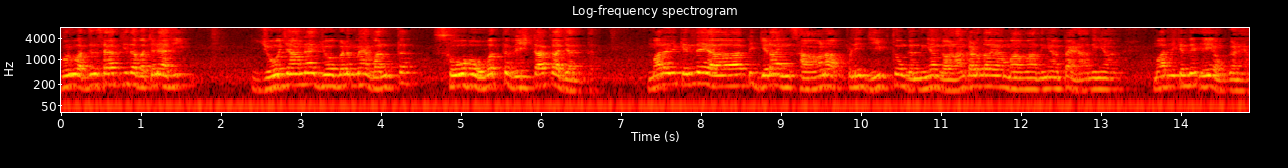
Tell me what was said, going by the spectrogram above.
ਗੁਰੂ ਅਰਜਨ ਸਾਹਿਬ ਜੀ ਦਾ ਬਚਨ ਹੈ ਜੀ ਜੋ ਜਾਣੈ, ਜੋ ਬਣ ਮੈਂ ਵੰਤ, ਸੋ ਹੋਵਤ ਵਿਸ਼ਟਾ ਕਾ ਜੰਤ। ਮਹਾਰਾਜ ਕਹਿੰਦੇ ਆ ਵੀ ਜਿਹੜਾ ਇਨਸਾਨ ਆਪਣੀ ਜੀਬ ਤੋਂ ਗੰਦੀਆਂ ਗਾਲਾਂ ਕੱਢਦਾ ਆ, ਮਾਵਾਂ ਦੀਆਂ, ਭੈਣਾਂ ਦੀਆਂ, ਮਹਾਰਾਜ ਕਹਿੰਦੇ ਇਹ ਔਗਣ ਆ।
